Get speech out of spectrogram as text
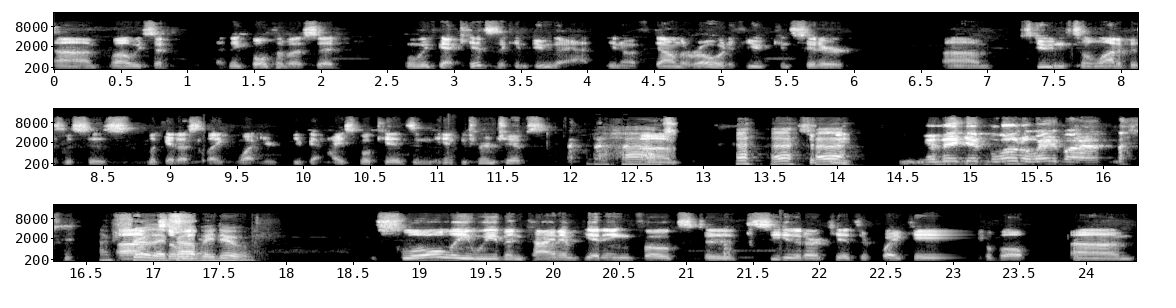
Um, well, we said I think both of us said, well, we've got kids that can do that. You know, if down the road, if you consider um, students and a lot of businesses look at us like what you're, you've got high school kids and internships uh-huh. um, so we, and they get blown away by it i'm sure um, they so probably we, do slowly we've been kind of getting folks to see that our kids are quite capable um,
